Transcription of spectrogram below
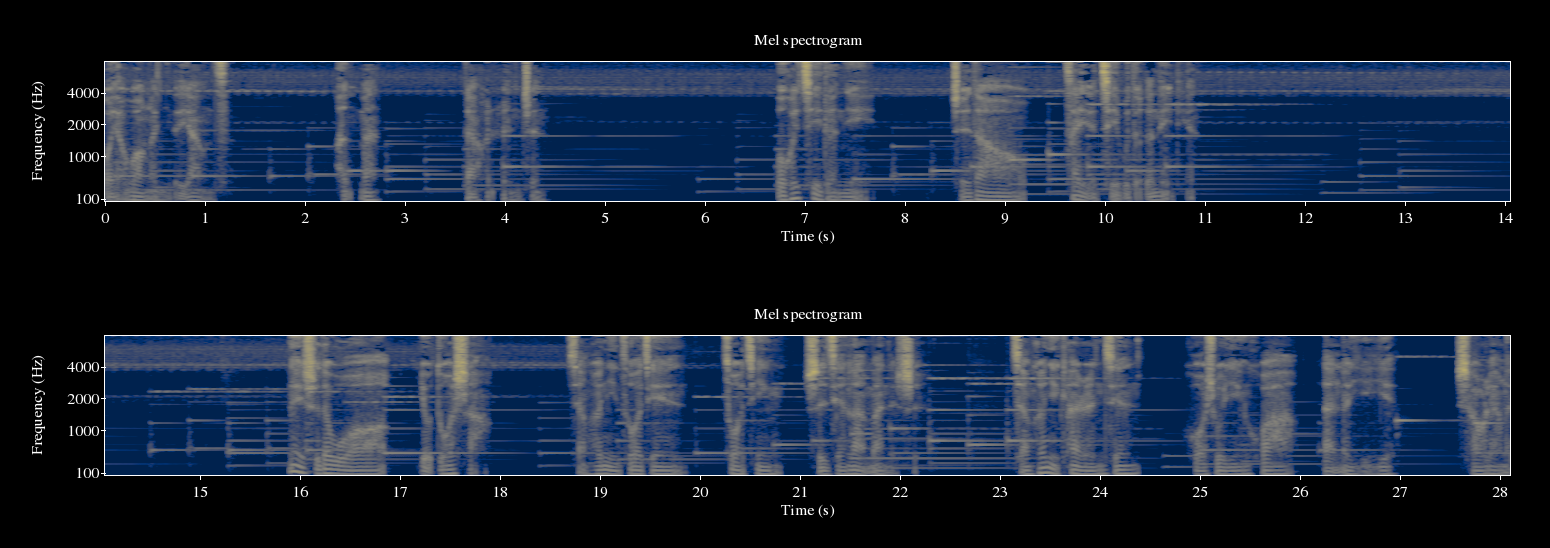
我要忘了你的样子，很慢，但很认真。我会记得你，直到再也记不得的那天。那时的我有多傻，想和你做件做尽世间浪漫的事，想和你看人间，火树银花蓝了一夜。烧亮了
